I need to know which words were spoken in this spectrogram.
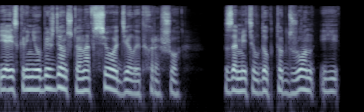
«Я искренне убежден, что она все делает хорошо», — заметил доктор Джон и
